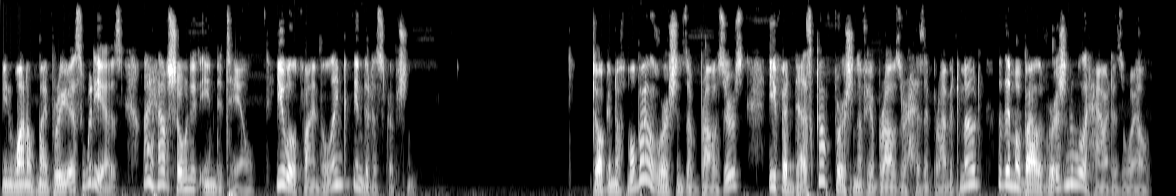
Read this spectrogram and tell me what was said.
In one of my previous videos, I have shown it in detail. You will find the link in the description. Talking of mobile versions of browsers, if a desktop version of your browser has a private mode, the mobile version will have it as well.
